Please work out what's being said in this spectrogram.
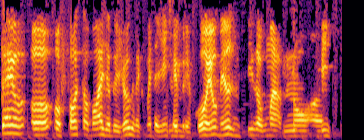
tem o, o, o fotomod do jogo, né? Que muita gente aí brincou. Eu mesmo fiz alguma. Nossa. Fiz,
